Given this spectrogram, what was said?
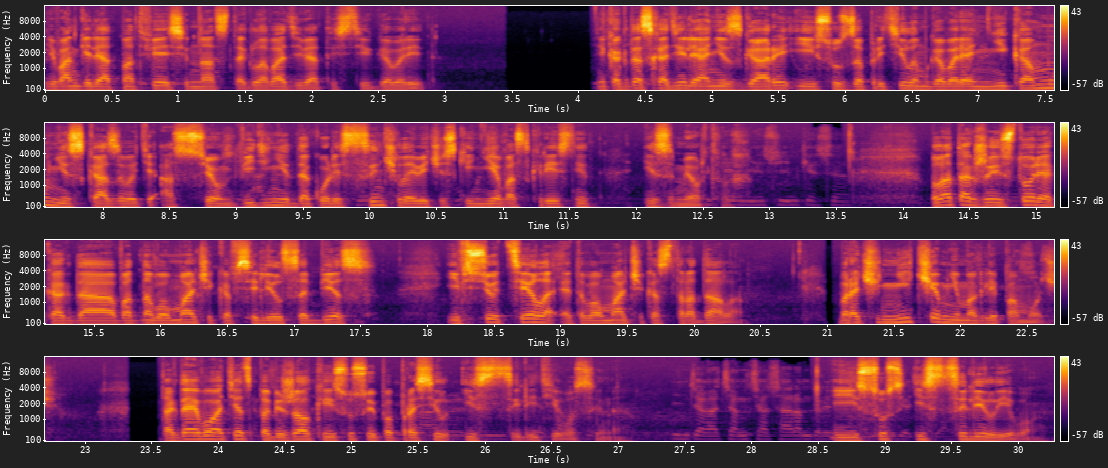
Евангелие от Матфея, 17 глава, 9 стих говорит. «И когда сходили они с горы, Иисус запретил им, говоря, «Никому не сказывайте о всем видении, доколе Сын Человеческий не воскреснет из мертвых». Была также история, когда в одного мальчика вселился бес, и все тело этого мальчика страдало – Врачи ничем не могли помочь. Тогда его отец побежал к Иисусу и попросил исцелить его сына. Иисус исцелил его.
